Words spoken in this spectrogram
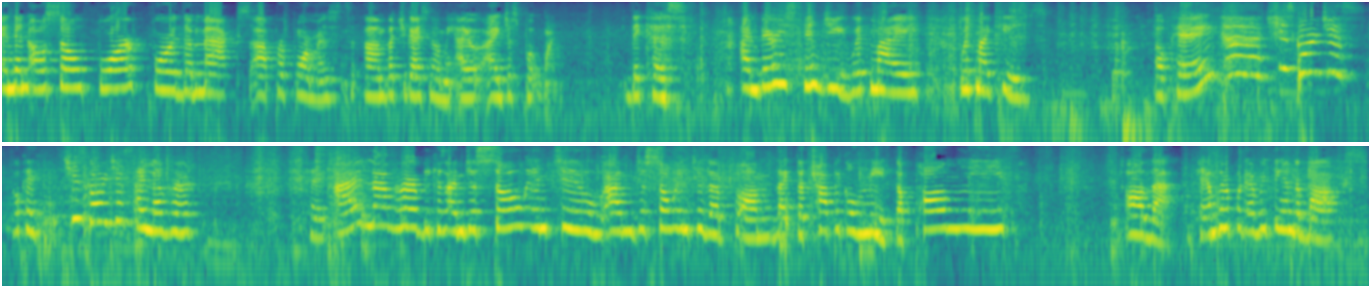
And then also four for the max uh, performance. Um, but you guys know me I, I just put one. Because I'm very stingy with my with my cubes. Okay? She's gorgeous Okay, she's gorgeous. I love her. Okay, I love her because I'm just so into, I'm just so into the, um, like the tropical leaf, the palm leaf, all that. Okay, I'm going to put everything in the box.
